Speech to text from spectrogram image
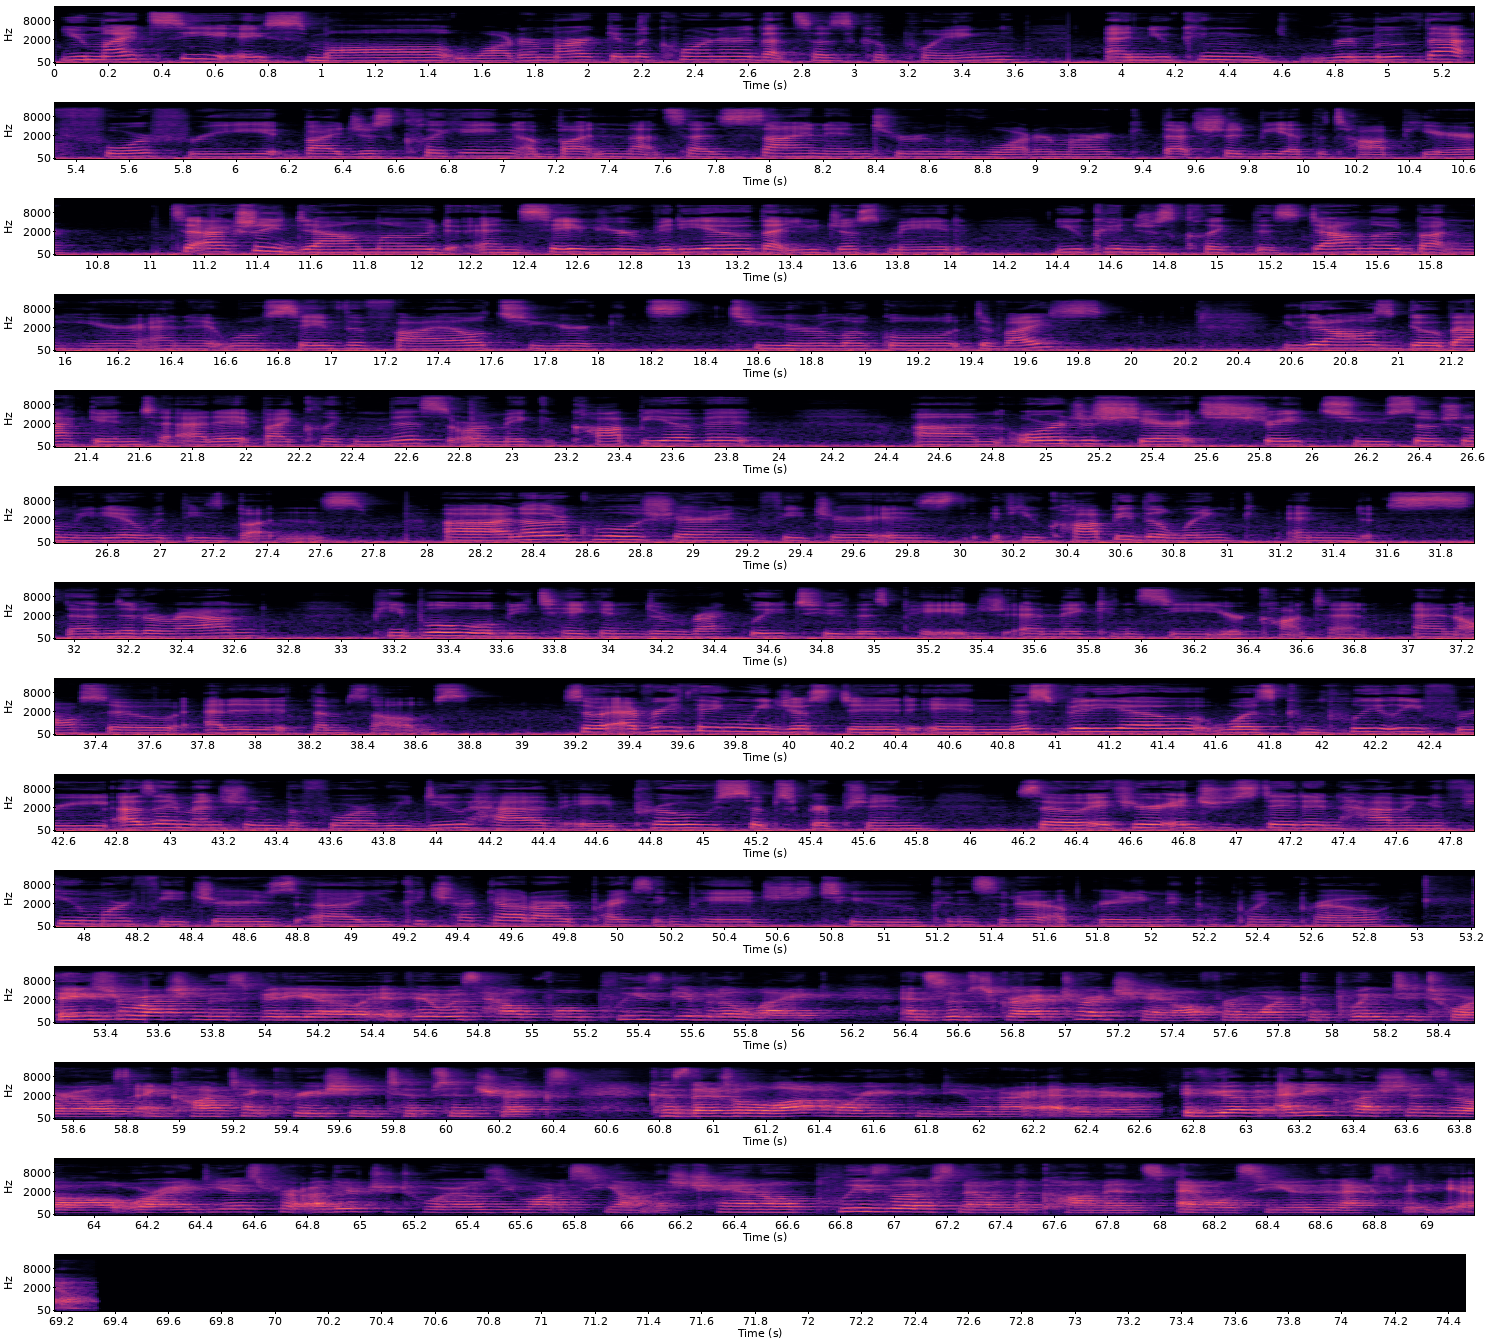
You might see a small watermark in the corner that says Kapwing, and you can remove that for free by just clicking a button that says sign in to remove watermark. That should be at the top here. To actually download and save your video that you just made, you can just click this download button here and it will save the file to your to your local device. You can always go back in to edit by clicking this or make a copy of it um, or just share it straight to social media with these buttons. Uh, another cool sharing feature is if you copy the link and send it around, people will be taken directly to this page and they can see your content and also edit it themselves. So everything we just did in this video was completely free. As I mentioned before, we do have a pro subscription. So if you're interested in having a few more features, uh, you could check out our pricing page to consider upgrading to Kapwing Pro. Thanks for watching this video. If it was helpful, please give it a like and subscribe to our channel for more Kapwing tutorials and content creation tips and tricks because there's a lot more you can do in our editor. If you have any questions at all or ideas for other tutorials you want to see on this channel, please let us know in the comments and we'll see you in the next video.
